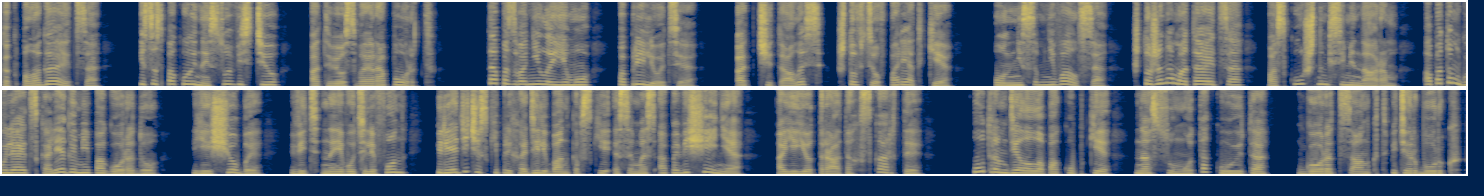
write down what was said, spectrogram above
как полагается, и со спокойной совестью отвез в аэропорт. Та позвонила ему по прилете, отчиталась, что все в порядке. Он не сомневался, что жена мотается по скучным семинарам, а потом гуляет с коллегами по городу. Еще бы, ведь на его телефон Периодически приходили банковские СМС-оповещения о ее тратах с карты. Утром делала покупки на сумму такую-то, город Санкт-Петербург,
